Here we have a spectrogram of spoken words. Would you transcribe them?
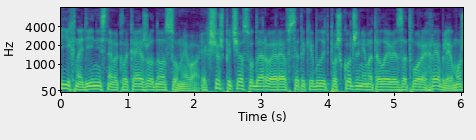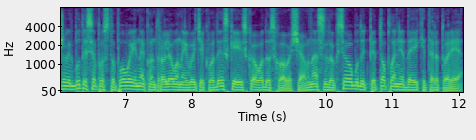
їх надійність не викликає жодного сумніву. Якщо ж під час удару РФ все таки будуть пошкоджені металеві затвори греблі, може відбутися поступовий неконтрольований витік води з київського водосховища. Внаслідок цього будуть підтоплені деякі території.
